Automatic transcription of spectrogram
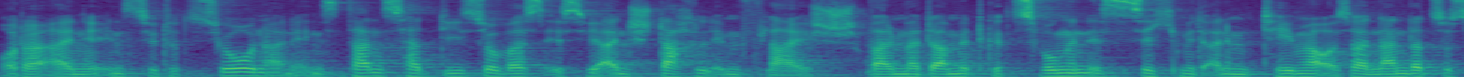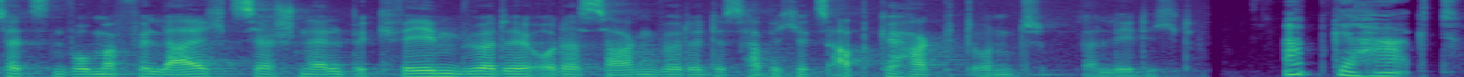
oder eine Institution, eine Instanz hat, die sowas ist wie ein Stachel im Fleisch, weil man damit gezwungen ist, sich mit einem Thema auseinanderzusetzen, wo man vielleicht sehr schnell bequem würde oder sagen würde, das habe ich jetzt abgehackt und erledigt. Abgehakt.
